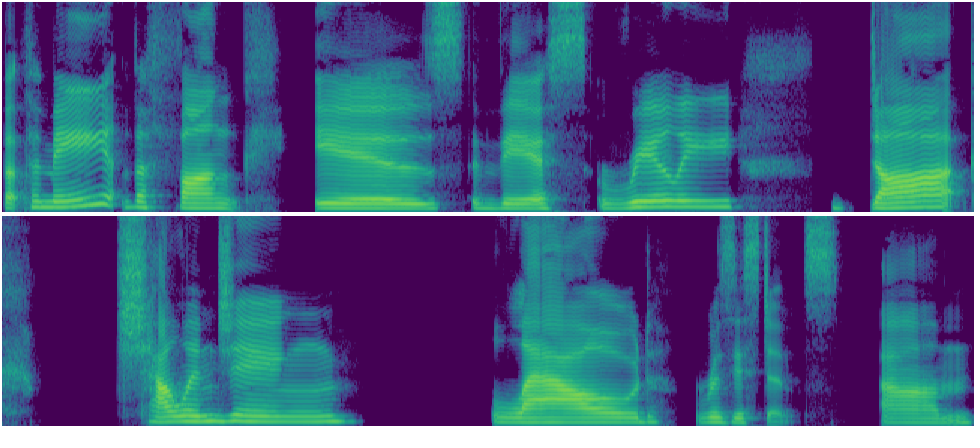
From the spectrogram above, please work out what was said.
But for me, the funk is this really dark, challenging, loud resistance. Um,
